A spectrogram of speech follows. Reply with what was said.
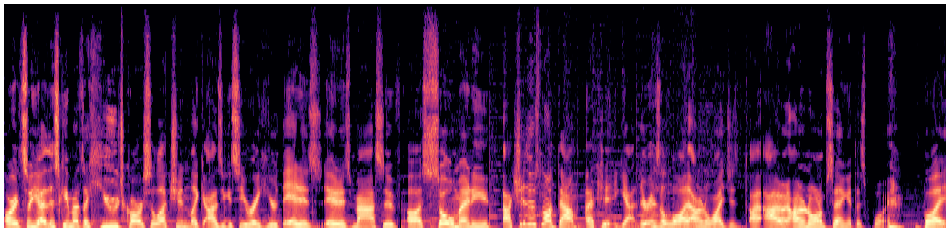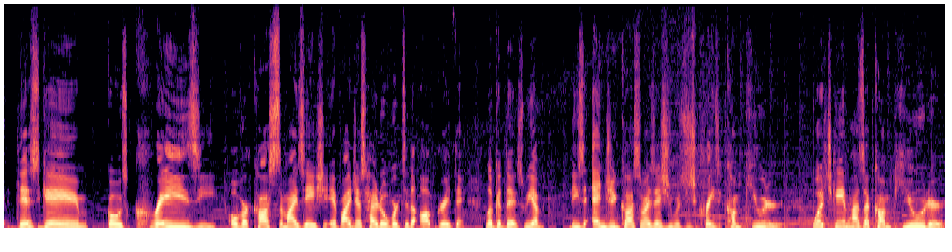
Alright, so yeah, this game has a huge car selection. Like, as you can see right here, it is it is massive. Uh, so many. Actually, there's not that... Actually, yeah, there is a lot. I don't know why I just... I, I, I don't know what I'm saying at this point. but this game goes crazy over customization. If I just head over to the upgrade thing, look at this. We have these engine customizations, which is crazy. Computer. Which game has a computer?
